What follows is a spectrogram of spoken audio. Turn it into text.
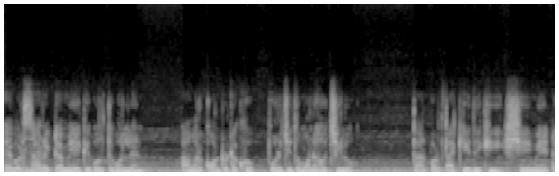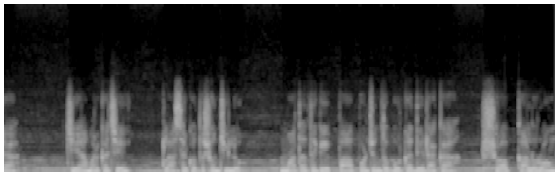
এবার স্যার একটা মেয়েকে বলতে বললেন। আমার কণ্ঠটা খুব পরিচিত মনে হচ্ছিল। তারপর তাকিয়ে দেখি সেই মেয়েটা যে আমার কাছে ক্লাসের কথা শুনছিল। মাথা থেকে পা পর্যন্ত বোরকা দিয়ে ঢাকা, সব কালো রং,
